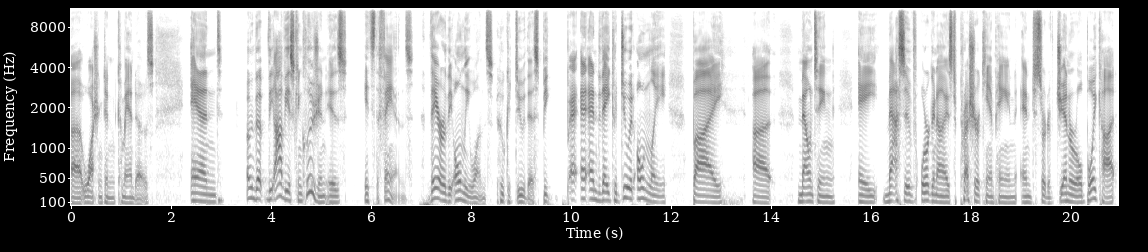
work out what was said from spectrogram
uh, Washington Commandos. And I mean, the the obvious conclusion is it's the fans. They are the only ones who could do this. Be, and they could do it only by uh, mounting a massive organized pressure campaign and sort of general boycott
